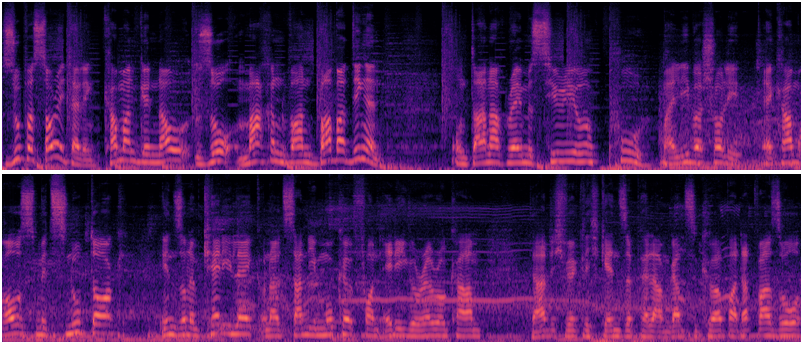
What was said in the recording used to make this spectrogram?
Super Storytelling. Kann man genau so machen, waren Baba Dingen. Und danach Rey Mysterio. Puh, mein lieber Scholli. Er kam raus mit Snoop Dogg in so einem Cadillac und als dann die Mucke von Eddie Guerrero kam, da hatte ich wirklich Gänsepelle am ganzen Körper. Das war so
